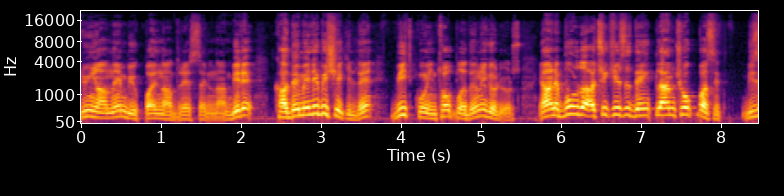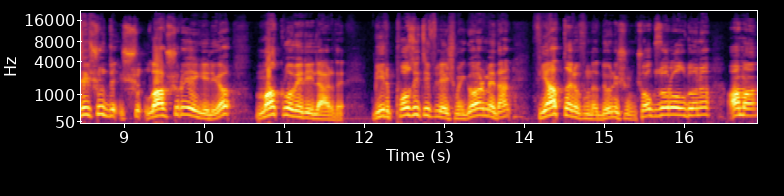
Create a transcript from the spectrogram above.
dünyanın en büyük balina adreslerinden biri kademeli bir şekilde Bitcoin topladığını görüyoruz. Yani burada açıkçası denklem çok basit. Bize şu, şu laf şuraya geliyor. Makro verilerde bir pozitifleşme görmeden fiyat tarafında dönüşün çok zor olduğunu ama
